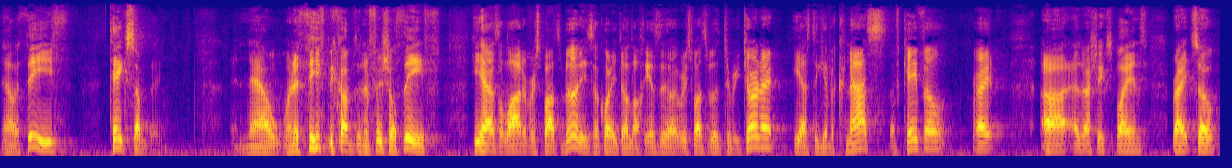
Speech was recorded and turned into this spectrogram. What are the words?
Now, a thief takes something. Now, when a thief becomes an official thief, he has a lot of responsibilities according to Allah. He has the responsibility to return it. He has to give a knas of kefil, right? Uh, as Rashi explains, right? So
